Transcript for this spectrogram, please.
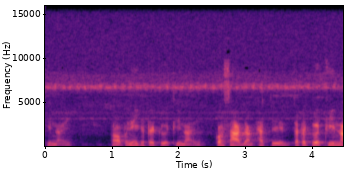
ที่ไหน ต่อไปนี้จะไปเกิดที่ไหน ก็ทราบอย่างชัดเจน จะไปเกิดที่ไหน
